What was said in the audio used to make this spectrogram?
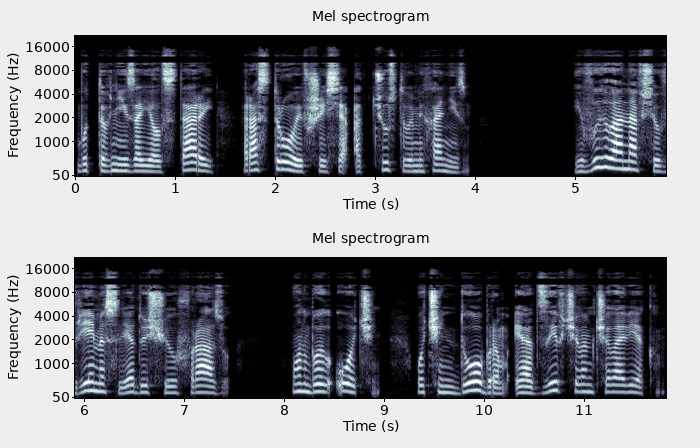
будто в ней заел старый, расстроившийся от чувства механизм. И выла она все время следующую фразу. Он был очень, очень добрым и отзывчивым человеком.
